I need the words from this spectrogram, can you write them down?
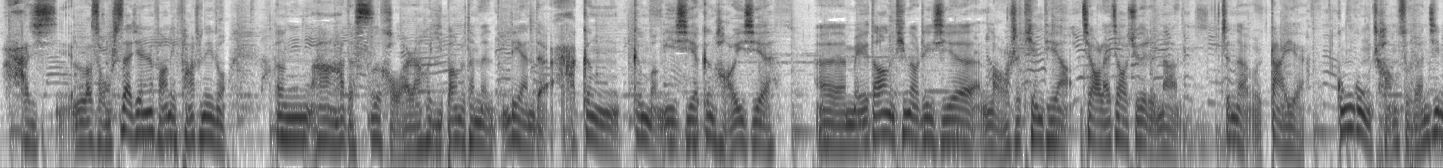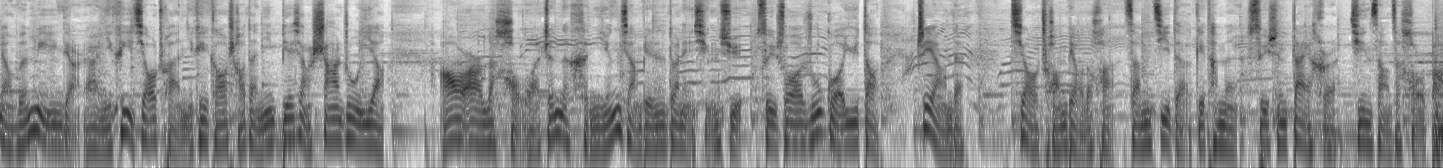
啊，老总是在健身房里发出那种嗯啊的嘶吼啊，然后以帮助他们练的啊更更猛一些、更好一些。呃，每当听到这些老是天天啊叫来叫去的人呢，真的大爷，公共场所咱尽量文明一点啊！你可以娇喘，你可以高潮，但您别像杀猪一样 嗷嗷的吼啊，真的很影响别人的锻炼情绪。所以说，如果遇到这样的叫床表的话，咱们记得给他们随身带盒金嗓子喉包。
